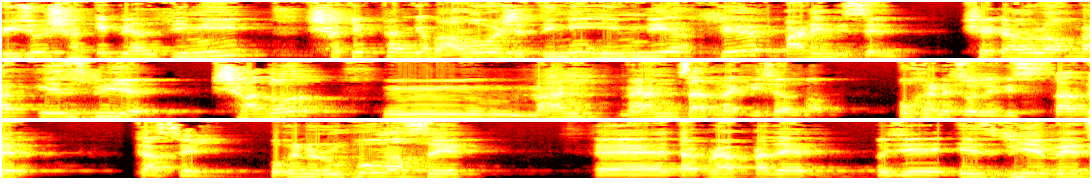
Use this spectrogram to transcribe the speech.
বিজয় সাকিবিয়ান তিনি শাকিব খানকে ভালোবেসে তিনি ইন্ডিয়ার পাড়ি দিছেন, সেটা হলো আপনার এস বি এফ, সাদর ভ্যান ভ্যান চার নাকি ওখানে চলে গেছে তাদের কাছে। ওখানে রূপম আছে তারপরে আপনাদের ওই যে এস ভি এফ এর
